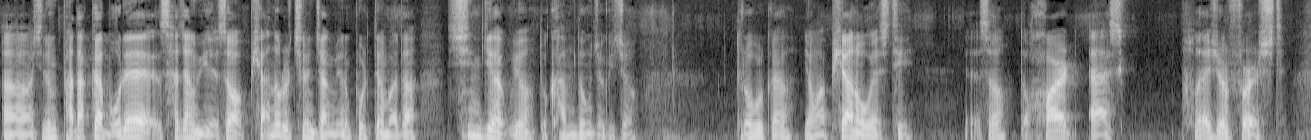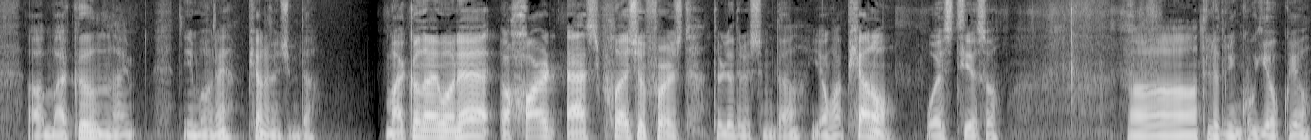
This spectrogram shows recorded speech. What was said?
어, 지금 바닷가 모래 사장 위에서 피아노를 치는 장면을 볼 때마다 신기하고요. 또 감동적이죠. 들어볼까요? 영화 피아노 OST에서 The Heart Asks Pleasure First. 어, 마이클 나임, 니먼의 피아노 연주입니다. 마이클 나이먼의 A Hard as Pleasure First 들려드렸습니다. 영화 피아노 OST에서 어, 들려드린 곡이었고요.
